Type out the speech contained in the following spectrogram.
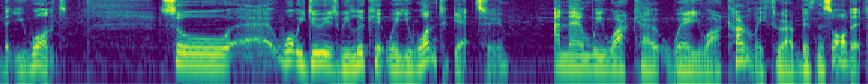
that you want. So, uh, what we do is we look at where you want to get to, and then we work out where you are currently through our business audit.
